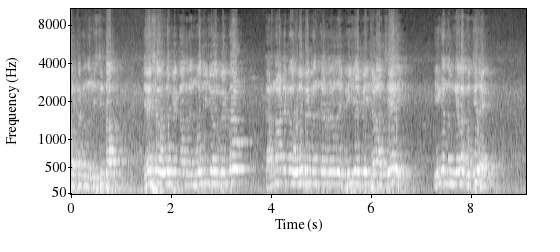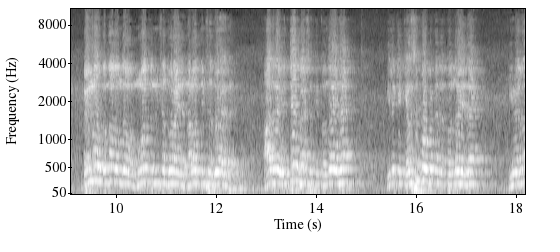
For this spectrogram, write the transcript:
ಬರ್ತಕ್ಕಂಥ ನಿಶ್ಚಿತ. ದೇಶ ಉಳಿಬೇಕಾದ್ರೆ ಮೋದಿಜಿ ಅವರು ಬೇಕು, ಕರ್ನಾಟಕ ಉಳಿಬೇಕಂತ ಹೇಳಿದ್ರೆ ಬಿಜೆಪಿ ಜನ ಸೇರಿ. ಈಗ ನಮಗೆಲ್ಲ ಗೊತ್ತಿದೆ, ಬೆಂಗಳೂರು ತುಂಬಾ ಒಂದು ಮೂವತ್ತು ನಿಮಿಷ ದೂರ ಇದೆ, ನಲವತ್ತು ನಿಮಿಷ ದೂರ ಇದೆ. ಆದರೆ ವಿದ್ಯಾಭ್ಯಾಸಕ್ಕೆ ತೊಂದರೆ ಇದೆ, ಇಲ್ಲಿಗೆ ಕೆಲಸಕ್ಕೆ ಹೋಗ್ಬೇಕಾದ್ರೆ ತೊಂದರೆ ಇದೆ. ಇವೆಲ್ಲ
